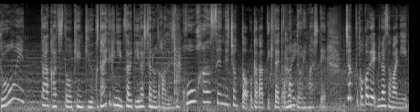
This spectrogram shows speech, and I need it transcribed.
どういったった活動研究具体的にされていらっしゃるのかはですね後半戦でちょっと伺っていきたいと思っておりまして、はい、ちょっとここで皆様に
